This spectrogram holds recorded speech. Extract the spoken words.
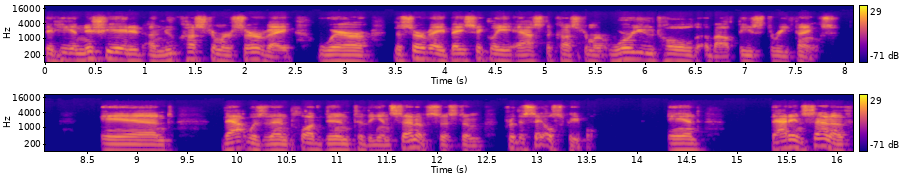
that he initiated a new customer survey where the survey basically asked the customer, Were you told about these three things? And that was then plugged into the incentive system for the salespeople. And that incentive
